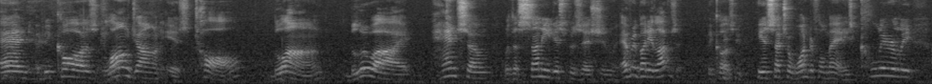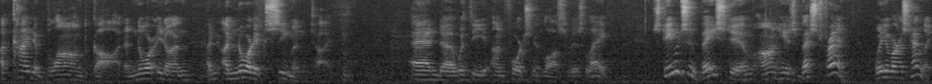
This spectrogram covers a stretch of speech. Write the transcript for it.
And because Long John is tall, blonde, blue eyed, handsome, with a sunny disposition, everybody loves him because he is such a wonderful man. He's clearly a kind of blonde god, a Nor- you know, an, a, a Nordic seaman type, and uh, with the unfortunate loss of his leg. Stevenson based him on his best friend, William Ernest Henley.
